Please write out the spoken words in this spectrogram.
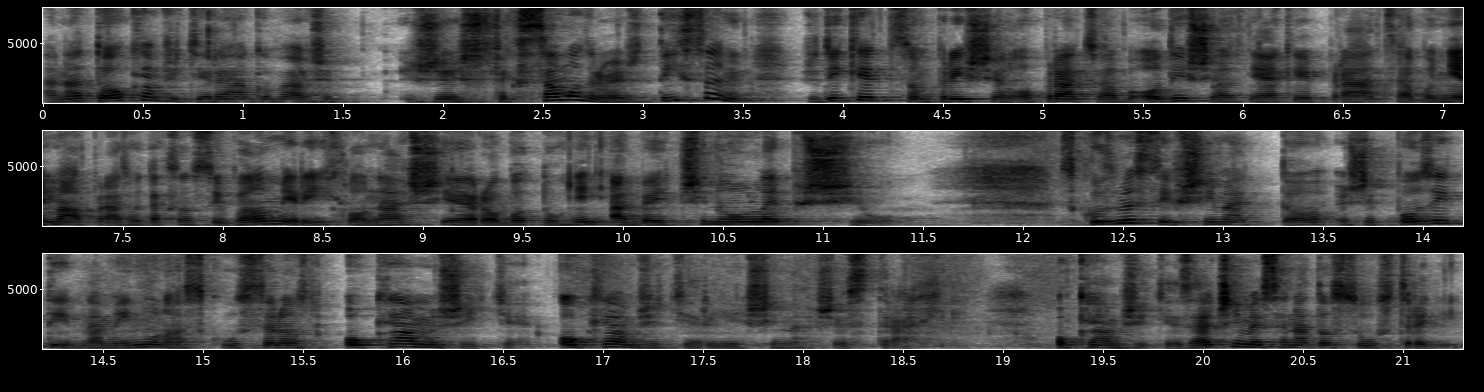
a na to okamžite reagoval, že, že tak samozrejme, vždy, som, vždy keď som prišiel o prácu alebo odišiel z nejakej práce alebo nemal prácu, tak som si veľmi rýchlo našiel robotu hneď a väčšinou lepšiu. Skúsme si všímať to, že pozitívna minulá skúsenosť okamžite, okamžite rieši naše strachy okamžite. Začneme sa na to sústrediť,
